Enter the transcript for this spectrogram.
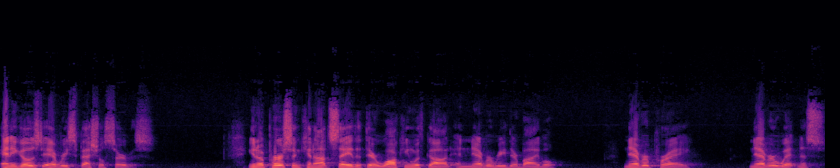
And he goes to every special service. You know, a person cannot say that they're walking with God and never read their Bible, never pray, never witness,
